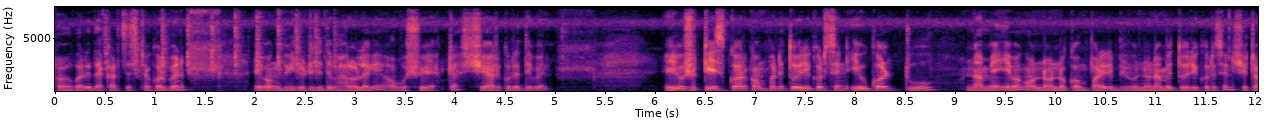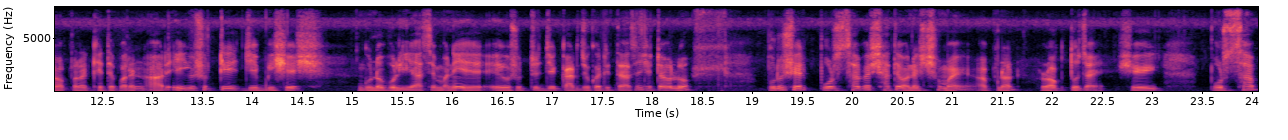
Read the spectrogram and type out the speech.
সহকারে দেখার চেষ্টা করবেন এবং ভিডিওটি যদি ভালো লাগে, অবশ্যই একটা শেয়ার করে দেবেন। এই ওষুধটি স্কোয়ার কোম্পানি তৈরি করছেন ইউকল টু নামে এবং অন্য অন্য কোম্পানির বিভিন্ন নামে তৈরি করেছেন, সেটাও আপনারা খেতে পারেন। আর এই ওষুধটির যে বিশেষ গুণবলী আছে মানে এই ওষুধটির যে কার্যকারিতা আছে, সেটা হলো পুরুষের প্রস্রাবের সাথে অনেক সময় আপনার রক্ত যায়। সেই প্রস্রাব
